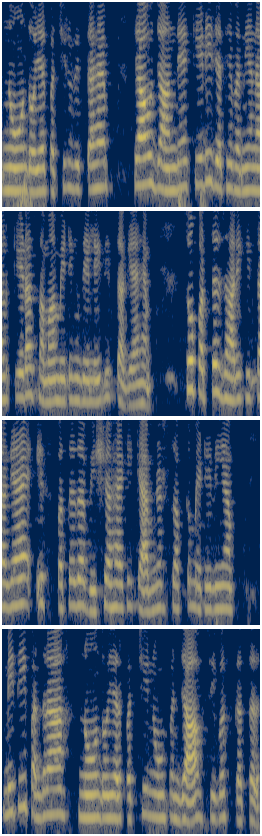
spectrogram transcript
9 2025 ਨੂੰ ਦਿੱਤਾ ਹੈ ਤੇ ਆਓ ਜਾਣਦੇ ਹਾਂ ਕਿਹੜੀ ਜਥੇਬੰਦੀਆਂ ਨਾਲ ਕਿਹੜਾ ਸਮਾਂ ਮੀਟਿੰਗ ਦੇ ਲਈ ਦਿੱਤਾ ਗਿਆ ਹੈ। ਸੋ ਪੱਤਰ ਜਾਰੀ ਕੀਤਾ ਗਿਆ ਹੈ। ਇਸ ਪੱਤਰ ਦਾ ਵਿਸ਼ਾ ਹੈ ਕਿ ਕੈਬਨਿਟ ਸਬ ਕਮੇਟੀ ਦੀਆਂ ਮਿਤੀ 15 9 2025 ਨੂੰ ਪੰਜਾਬ ਸਿਵਲ ਸਕੱਤਰ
